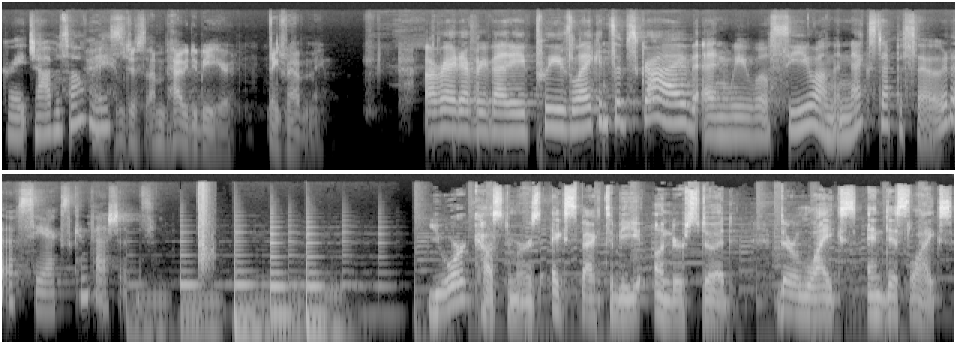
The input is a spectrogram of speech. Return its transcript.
great job as always. I'm just, I'm happy to be here. Thanks for having me. All right, everybody, please like and subscribe, and we will see you on the next episode of CX Confessions. Your customers expect to be understood. Their likes and dislikes,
